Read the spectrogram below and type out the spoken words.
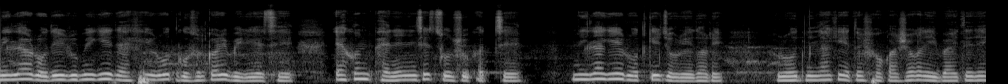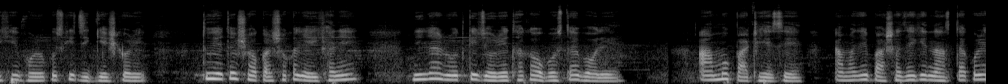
নীলা রোদের রুমে গিয়ে দেখে রোদ গোসল করে বেরিয়েছে। এখন ফ্যানের নিচে চুল শুকাচ্ছে। নীলা গিয়ে রোদকে জড়িয়ে ধরে। রোদ নীলাকে এত সকাল সকাল এই বাড়িতে দেখে ভরকুচকে জিজ্ঞেস করে, তুই এত সকাল সকাল এইখানে? নীলা রোদকে জড়িয়ে থাকা অবস্থায় বলে, আম্মু পাঠিয়েছে। আমাদের বাসা থেকে নাস্তা করে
